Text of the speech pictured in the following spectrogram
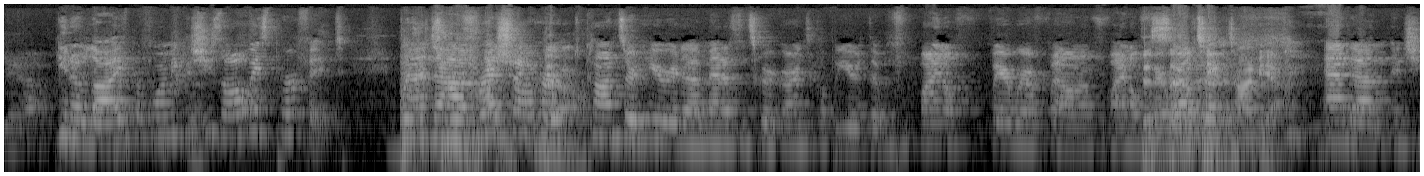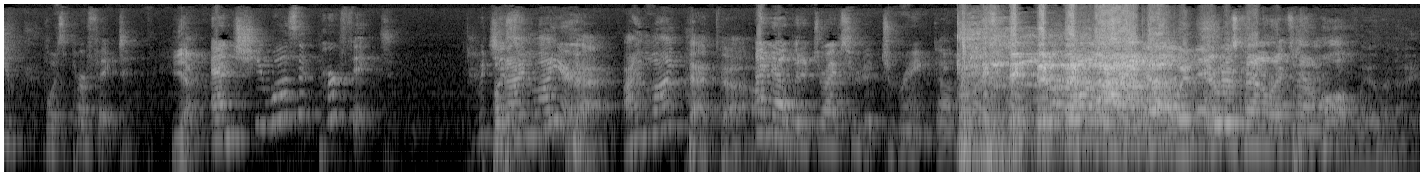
Yeah. You know, live performing because she's always perfect. But and it's um, I saw her though. concert here at uh, Madison Square Gardens a couple years, the final farewell, final, final The farewell tour, 17th time, yeah. and um, and she was perfect, Yeah. and she wasn't perfect, which But is I like weird. that. I like that though. I know, but it drives her to drink. God bless. I know. It, It was kind of like town hall the other night.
